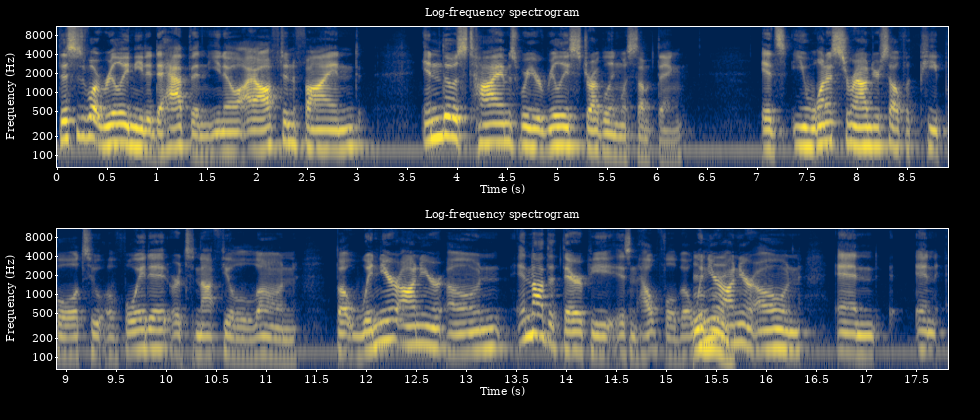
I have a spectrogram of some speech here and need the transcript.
this is what really needed to happen. You know, I often find in those times where you're really struggling with something, it's you want to surround yourself with people to avoid it or to not feel alone. But when you're on your own, and not that therapy isn't helpful, but when you're on your own and and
